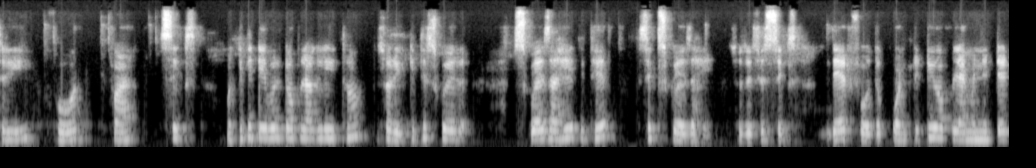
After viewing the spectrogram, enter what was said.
three four five six मग किती टेबल टॉप लागले इथं? सॉरी किती स्क्वेअर स्क्वेअर्स आहे? तिथे सिक्स स्क्वेअर्स आहे. So this is six therefore the quantity of laminated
